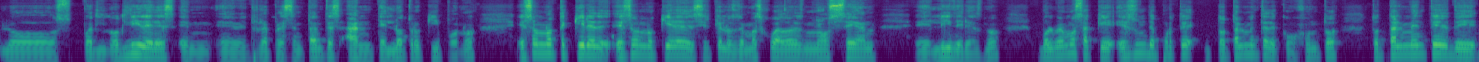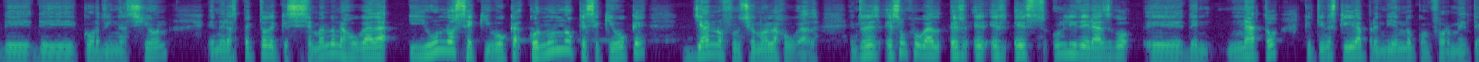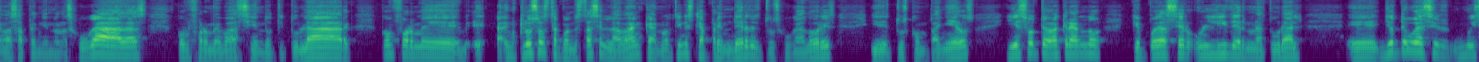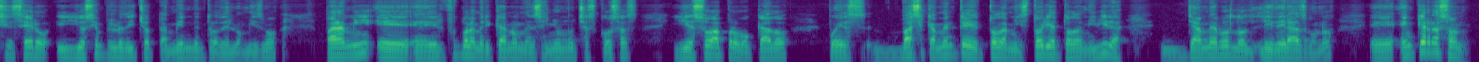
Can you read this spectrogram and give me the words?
los, pues, los líderes en, eh, representantes ante el otro equipo, ¿no? Eso no te quiere, eso no quiere decir que los demás jugadores no sean eh, líderes, ¿no? volvemos a que es un deporte totalmente de conjunto, totalmente de, coordinación, en el aspecto de que si se manda una jugada y uno se equivoca, con uno que se equivoque, ya no funcionó la jugada. Entonces, es un jugador, es, un liderazgo eh, de nato que tienes que ir aprendiendo conforme te vas aprendiendo las jugadas, conforme vas siendo titular, conforme, eh, incluso hasta cuando estás en la banca, ¿no? Tienes que aprender de tus jugadores y de tus compañeros, y eso te va creando que puedas ser un líder natural. Eh, yo te voy a decir muy sincero, y yo siempre lo he dicho también dentro de lo mismo, para mí eh, el fútbol americano me enseñó muchas cosas y eso ha provocado pues básicamente toda mi historia, toda mi vida, llamémoslo liderazgo, ¿no? Eh, ¿En qué razón?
